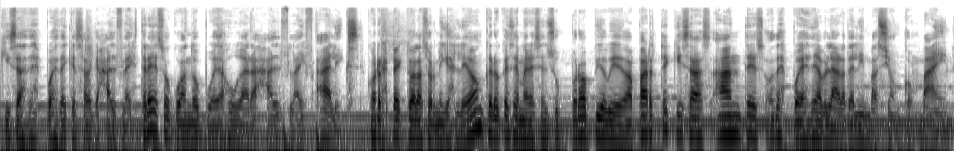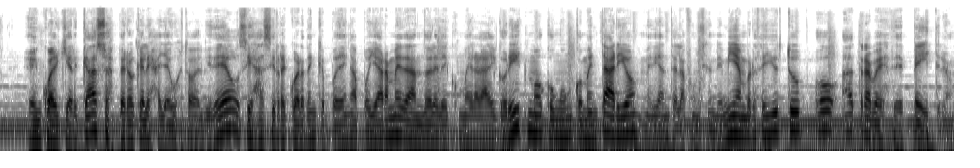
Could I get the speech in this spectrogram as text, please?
quizás después de que salga Half-Life 3 o cuando pueda jugar a Half-Life Alyx. Con respecto a las hormigas león, creo que se merecen su propio video aparte, quizás antes o después de hablar de la invasión Combine. En cualquier caso, espero que les haya gustado el video, si es así recuerden que pueden apoyarme dándole de comer al algoritmo con un comentario mediante la función de miembros de YouTube o a través de Patreon.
